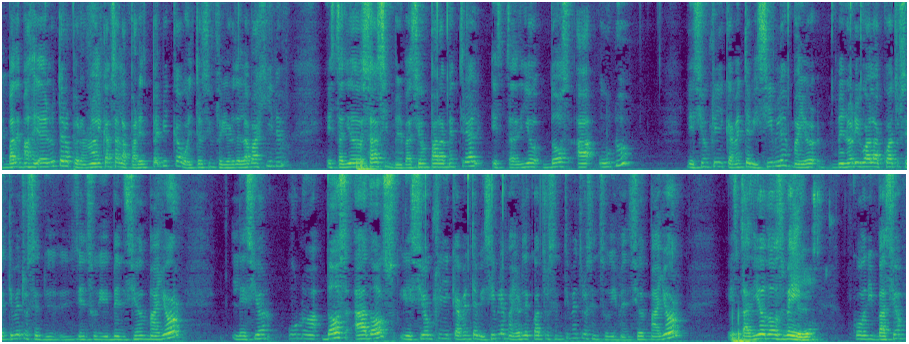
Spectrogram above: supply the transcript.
invade más allá del útero pero no alcanza la pared pélvica o el tercio inferior de la vagina. Estadio 2A sin invasión parametrial. Estadio 2A1 lesión clínicamente visible, mayor, menor o igual a 4 centímetros en, en su dimensión mayor, lesión 1 a, 2 a 2, lesión clínicamente visible, mayor de 4 centímetros en su dimensión mayor, estadio 2B, Sí. con invasión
